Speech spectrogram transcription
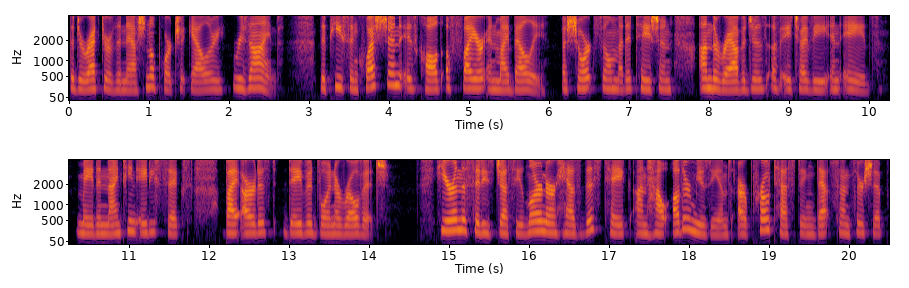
The director of the National Portrait Gallery resigned. The piece in question is called A Fire in My Belly a short film meditation on the ravages of HIV and AIDS, made in 1986 by artist David Wojnarowicz. Here in the city's Jesse Lerner has this take on how other museums are protesting that censorship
